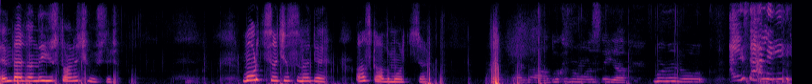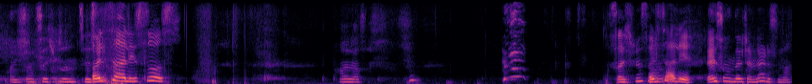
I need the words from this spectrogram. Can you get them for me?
Ender'den de 100 tane çıkmıştır. Mortis açılsın hadi. Az kaldı Mortis'e. Arda 9 numarasıyla Maro. Ali Salih. Ali Salih ses. Ali sus. Hala saç. Saçma Ali sapan. Salih. En son döveceğim. Neredesin lan?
